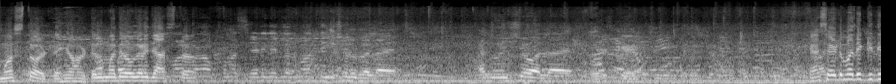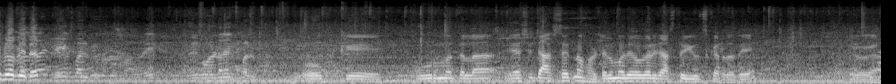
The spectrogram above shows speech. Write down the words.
मस्त वाटतं. हे हॉटेलमध्ये वगैरे जास्त. पुन्हा सेट घेतलं तुम्हाला तीनशे रुपयाला आहे हा दोनशे वाला आहे ओके. ह्या सेटमध्ये किती ब्लब येतात? एक बल्ब एक एक होल्डर एक बल्ब ओके. पूर्ण त्याला हे असे जास्त आहेत ना हॉटेलमध्ये वगैरे जास्त यूज करतात हे. हे बघा.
